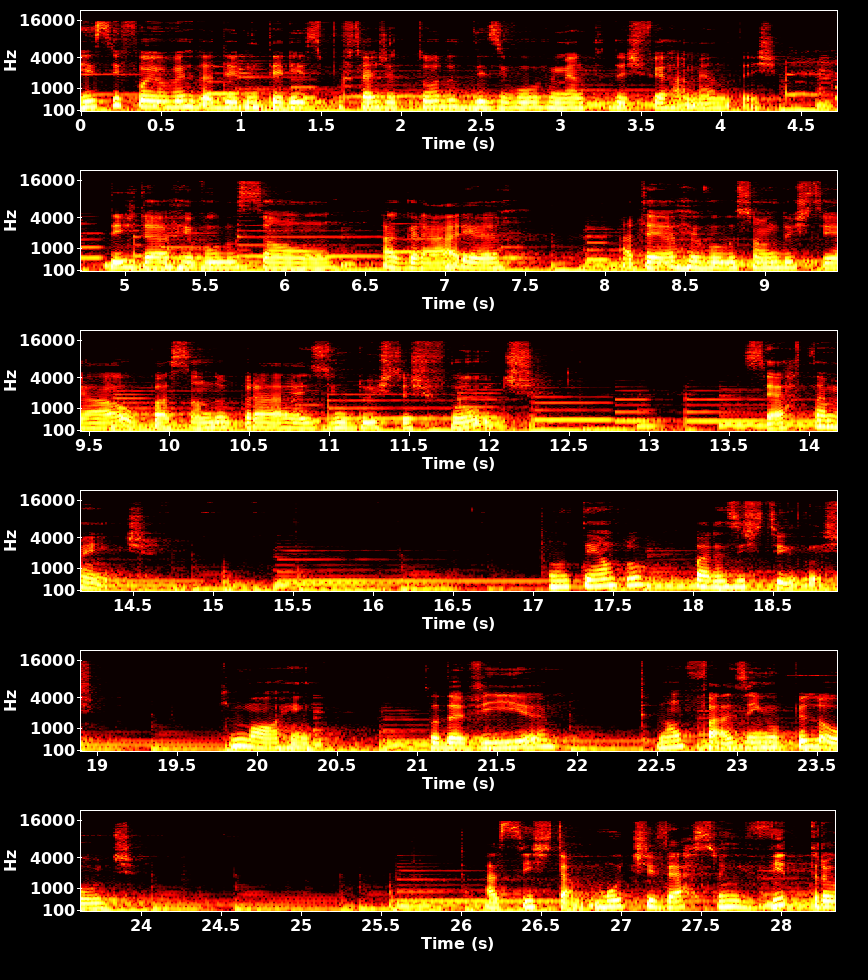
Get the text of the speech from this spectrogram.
Esse foi o verdadeiro interesse por trás de todo o desenvolvimento das ferramentas, desde a revolução agrária até a revolução industrial, passando para as indústrias float. Certamente. Um templo para as estrelas que morrem, todavia não fazem upload. Assista Multiverso in Vitro.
